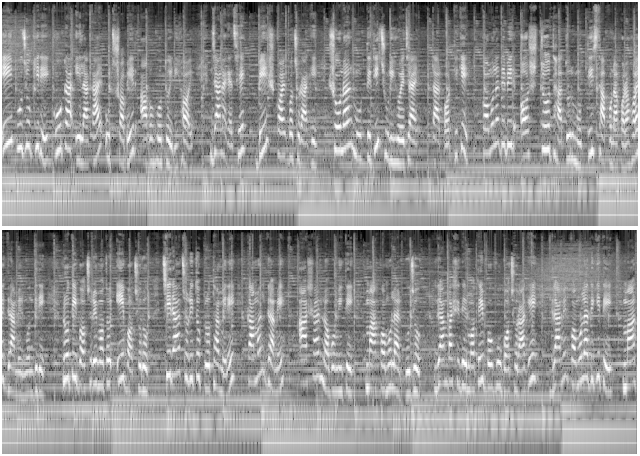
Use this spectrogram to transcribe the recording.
এই পুজো ঘিরে গোটা এলাকায় উৎসবের আবহ তৈরি হয়। জানা গেছে, বেশ কয়েক বছর আগে সোনার মূর্তিটি চুরি হয়ে যায়। তারপর থেকে কমলা দেবীর অষ্ট ধাতুর মূর্তি স্থাপনা করা হয় গ্রামের মন্দিরে। প্রতি বছরের মতো এ বছরও চিরাচরিত প্রথা মেনে কামাল গ্রামে আষাঢ় নবমীতে মা কমলার পুজো গ্রামবাসীদের মতে বহু বছর আগে গ্রামের কমলা দিঘিতে মাছ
